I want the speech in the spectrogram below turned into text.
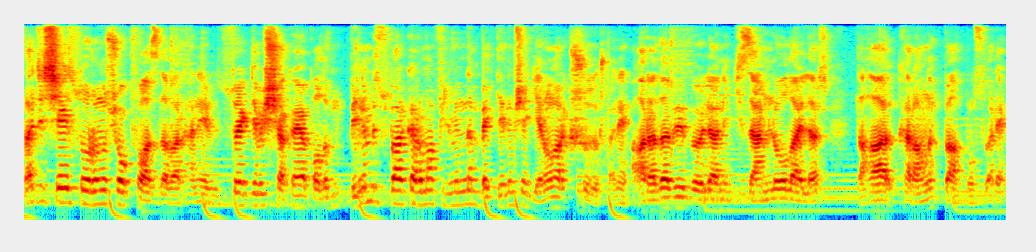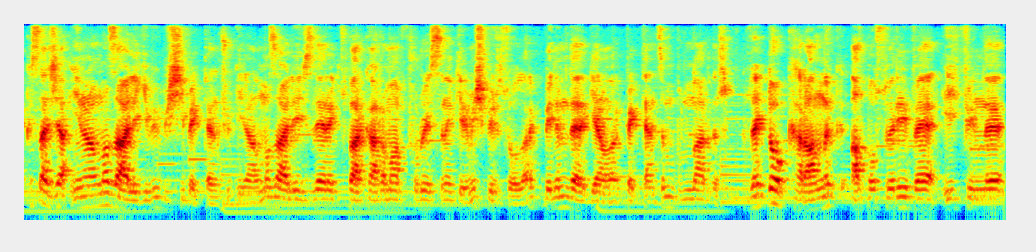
Sadece şey sorunu çok fazla var. Hani sürekli bir şaka yapalım. Benim bir süper kahraman filminden beklediğim şey genel olarak şudur. Hani arada bir böyle hani gizemli olaylar daha karanlık bir atmosfer. Ya kısaca inanılmaz aile gibi bir şey beklerim. Çünkü inanılmaz aile izleyerek süper kahraman furyasına girmiş birisi olarak benim de genel olarak beklentim bunlardır. Özellikle o karanlık atmosferi ve ilk filmde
